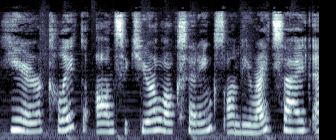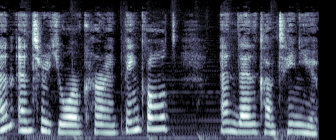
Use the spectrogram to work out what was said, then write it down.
Here, click on Secure Lock Settings on the right side and enter your current PIN code and then continue.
